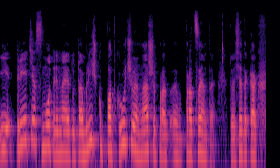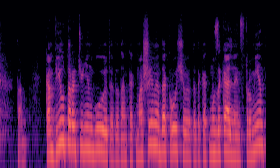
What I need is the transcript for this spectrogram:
И третье, смотрим на эту табличку, подкручиваем наши э, проценты. То есть это как там, компьютеры тюнингуют, это там как машины докручивают, это как музыкальный инструмент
